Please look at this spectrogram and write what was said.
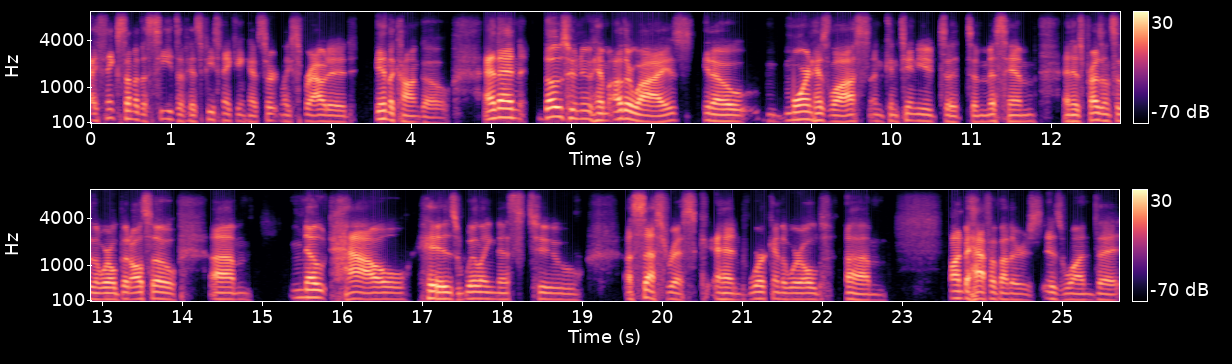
I think some of the seeds of his peacemaking have certainly sprouted in the Congo. And then those who knew him otherwise, you know, mourn his loss and continue to to miss him and his presence in the world, but also um, note how his willingness to assess risk and work in the world um, on behalf of others is one that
